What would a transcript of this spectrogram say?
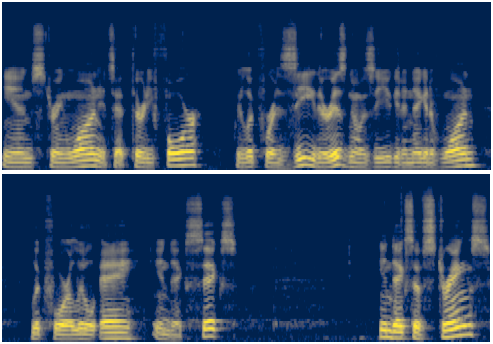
in string 1, it's at 34. If we look for a z, there is no z, you get a negative 1. Look for a little a, index 6. Index of strings,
